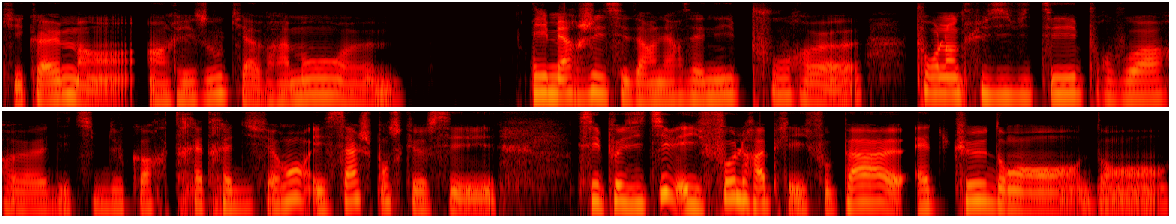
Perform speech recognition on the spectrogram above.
qui est quand même un, réseau qui a vraiment émergé ces dernières années pour, euh, pour l'inclusivité, pour voir euh, des types de corps très très différents. Et ça, je pense que c'est, c'est positif et il faut le rappeler. Il ne faut pas euh, être que dans, dans,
